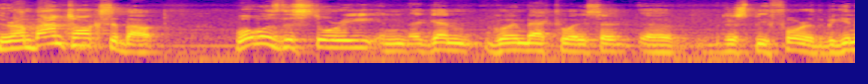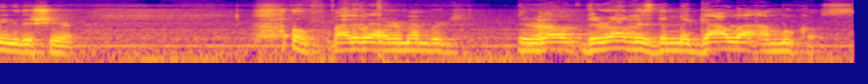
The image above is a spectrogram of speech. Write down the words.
The Ramban talks about what was the story, and again, going back to what he said uh, just before, at the beginning of this year. Oh, by the way, I remembered. The Rav, the Rav is the Megala Amukos.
